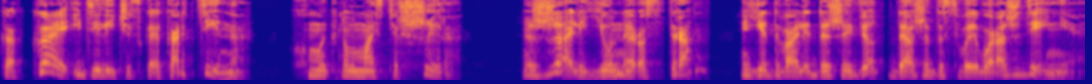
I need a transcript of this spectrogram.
«Какая идиллическая картина!» — хмыкнул мастер Шира. «Жаль, юный Ростран едва ли доживет даже до своего рождения,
